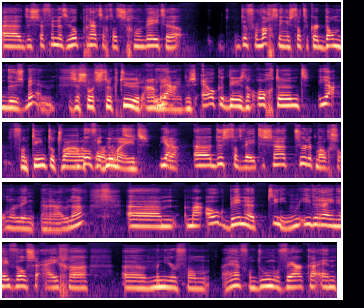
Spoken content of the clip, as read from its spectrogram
Uh, dus ze vinden het heel prettig dat ze gewoon weten de verwachting is dat ik er dan dus ben. Dus een soort structuur aanbrengen. Ja. Dus elke dinsdagochtend ja. van 10 tot 12, ik noem maar iets. Ja, ja. Uh, dus dat weten ze. Tuurlijk mogen ze onderling ruilen. Um, maar ook binnen het team, iedereen heeft wel zijn eigen uh, manier van, hè, van doen of werken. En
